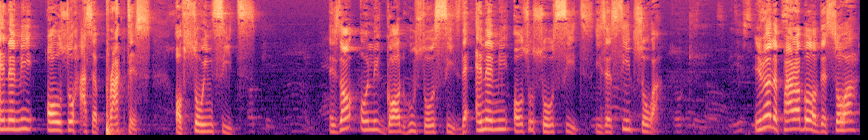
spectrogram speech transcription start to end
enemy also has a practice of sowing seeds. It's not only God who sows seeds, the enemy also sows seeds. He's a seed sower. You know the parable of the sower?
